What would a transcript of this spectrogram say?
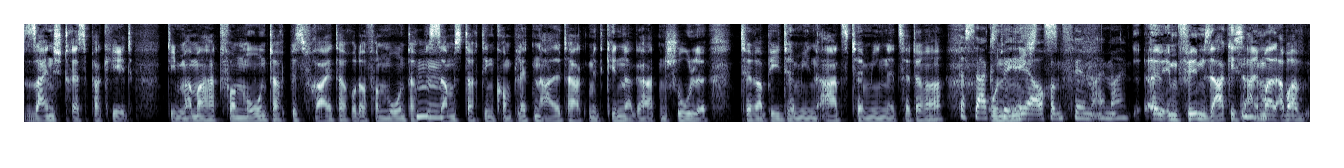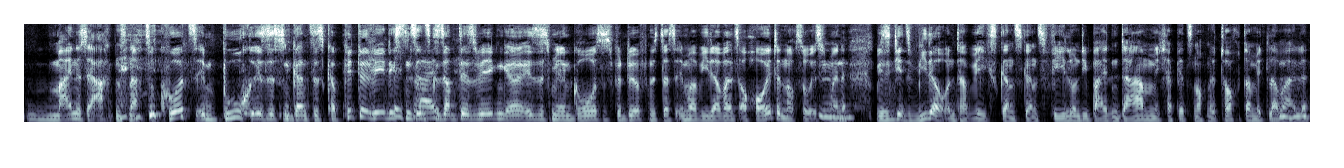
sein Stresspaket. Die Mama hat von Montag bis Freitag oder von Montag mhm. bis Samstag den kompletten Alltag mit Kindergarten, Schule, Therapietermin, Arzttermin etc. Das sagst und du eher auch im Film einmal. Äh, Im Film sag ich es mhm. einmal, aber meines Erachtens nach zu kurz. Im Buch ist es ein ganzes Kapitel wenigstens insgesamt. Deswegen äh, ist es mir ein großes Bedürfnis, das immer wieder, weil es auch heute noch so ist. Ich meine, mhm. wir sind jetzt wieder unterwegs ganz, ganz viel und die beiden Damen, ich habe jetzt noch eine Tochter mittlerweile, mhm.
